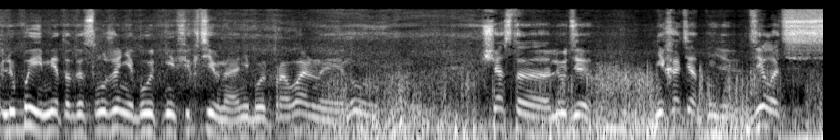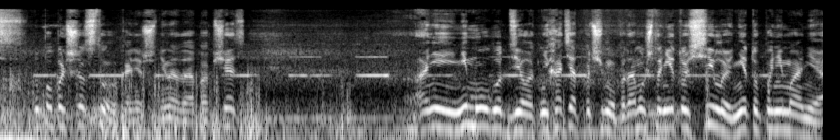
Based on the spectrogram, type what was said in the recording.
любые методы служения будут неэффективны, они будут провальные. Ну, часто люди не хотят делать, ну, по большинству, конечно, не надо обобщать, они не могут делать, не хотят. Почему? Потому что нету силы, нету понимания,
